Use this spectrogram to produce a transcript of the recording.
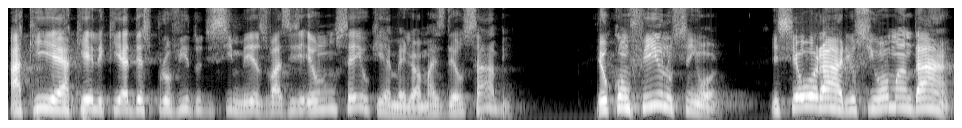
Aqui é aquele que é desprovido de si mesmo, vazio. Eu não sei o que é melhor, mas Deus sabe. Eu confio no Senhor. E se eu orar e o Senhor mandar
